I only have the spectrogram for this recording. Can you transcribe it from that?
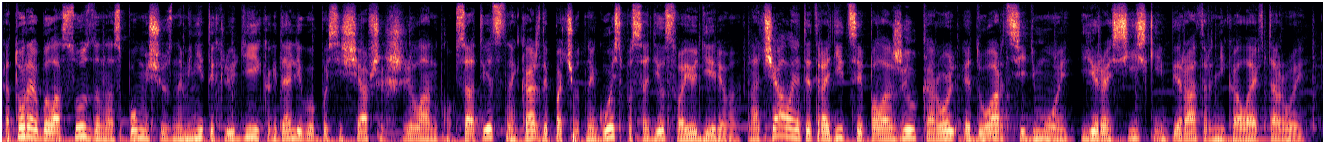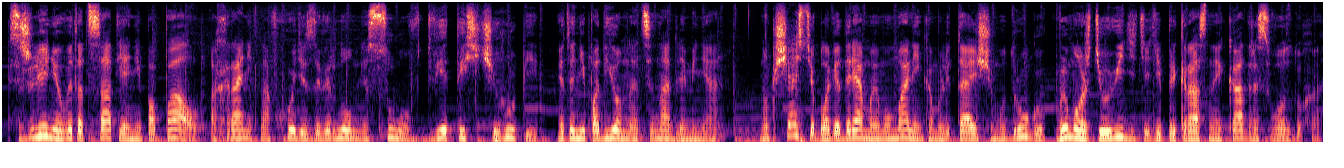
которая была создана с помощью знаменитых людей, когда-либо посещавших Шри-Ланку. Соответственно, каждый почетный гость посадил свое дерево. Начало этой традиции положил король Эдуард VII и российский император Николай II. К сожалению, в этот сад я не попал. Охранник на входе завернул мне сумму в 2000 рупий. Это неподъемная цена для меня. Но к счастью, благодаря моему маленькому летающему другу, вы можете увидеть эти прекрасные кадры с воздуха.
